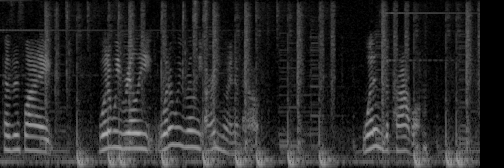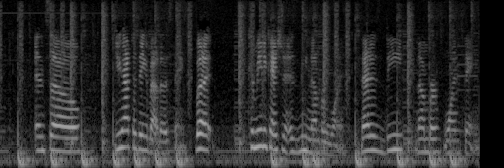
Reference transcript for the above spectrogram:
because it's like what are we really what are we really arguing about what is the problem? And so you have to think about those things. But communication is the number one. That is the number one thing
